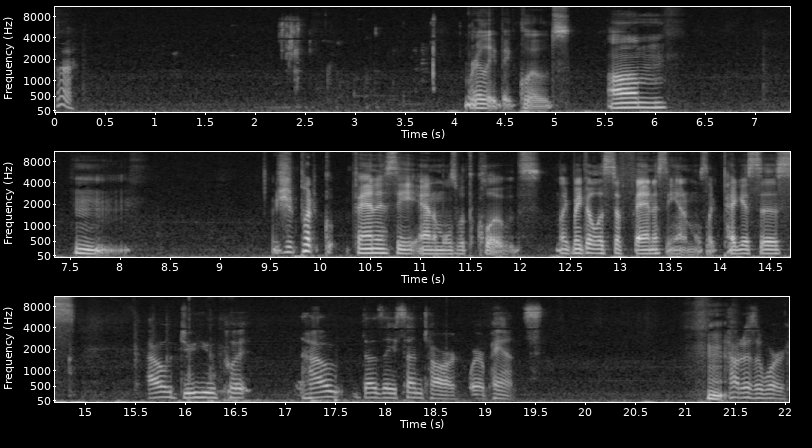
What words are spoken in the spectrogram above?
Huh. Really big clothes. Um. Hmm. We should put fantasy animals with clothes. Like make a list of fantasy animals, like Pegasus. How do you put? How does a centaur wear pants? Hmm. How does it work?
